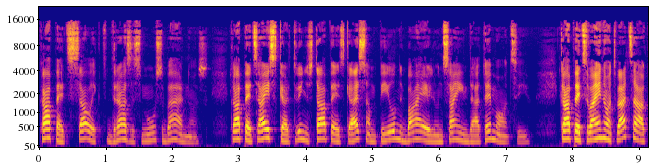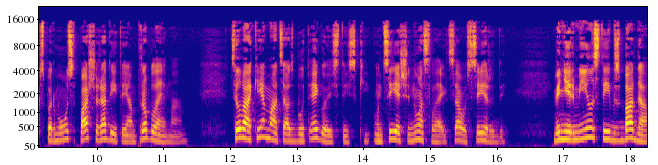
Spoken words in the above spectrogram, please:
Kāpēc salikt drazes mūsu bērnos? Kāpēc aizskart viņus tāpēc, ka esam pilni baiļu un saindētu emociju? Kāpēc vainot vecākus par mūsu pašu radītajām problēmām? Cilvēki iemācās būt egoistiski un cieši noslēgt savu sirdi. Viņi ir mīlestības badā,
